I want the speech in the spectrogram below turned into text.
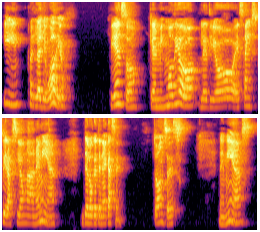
y pues la llevó a Dios. Pienso que el mismo Dios le dio esa inspiración a Nehemías de lo que tenía que hacer. Entonces, Nehemías,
